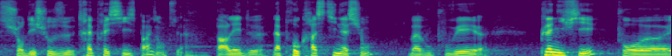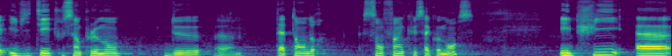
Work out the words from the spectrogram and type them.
sur des choses très précises. Par exemple, parler de la procrastination. Bah, vous pouvez planifier pour éviter tout simplement d'attendre sans fin que ça commence. Et puis, euh,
